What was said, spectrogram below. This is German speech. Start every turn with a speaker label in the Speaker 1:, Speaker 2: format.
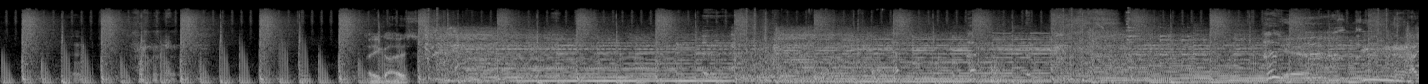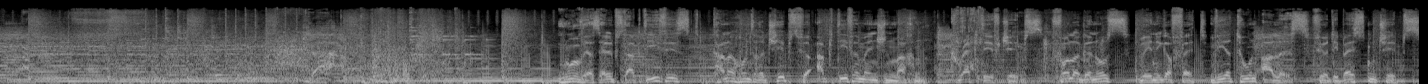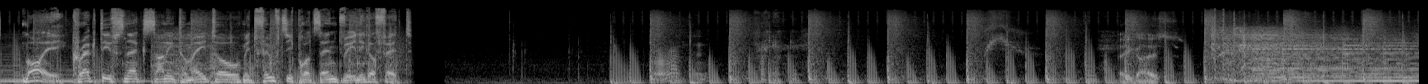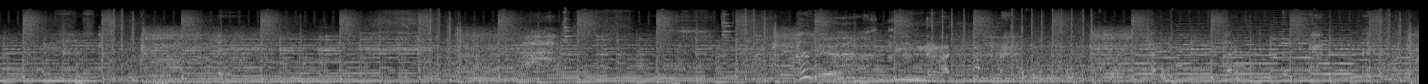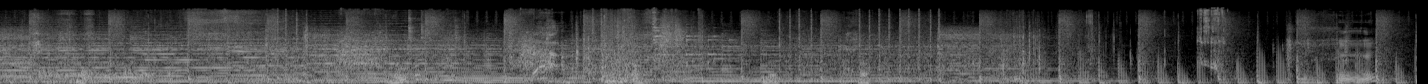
Speaker 1: Hey guys.
Speaker 2: Wer selbst aktiv ist, kann auch unsere Chips für aktive Menschen machen. Cractive Chips. Voller Genuss, weniger Fett. Wir tun alles für die besten Chips. Neu. Cractive Snack Sunny Tomato mit 50% weniger Fett.
Speaker 1: Hey guys. Mm-hmm.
